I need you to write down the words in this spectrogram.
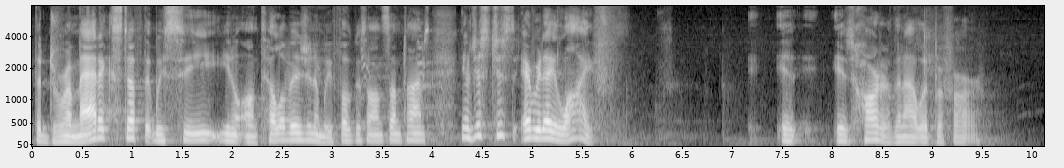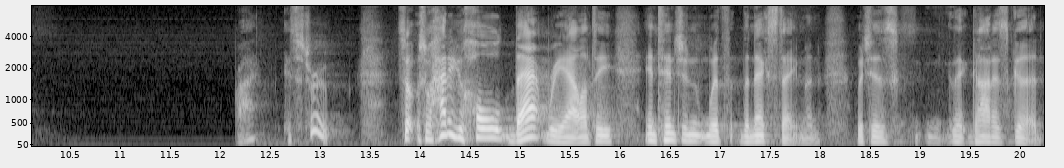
the dramatic stuff that we see, you know, on television and we focus on sometimes, you know, just, just everyday life is harder than I would prefer. Right? It's true. So, so how do you hold that reality in tension with the next statement, which is that God is good?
